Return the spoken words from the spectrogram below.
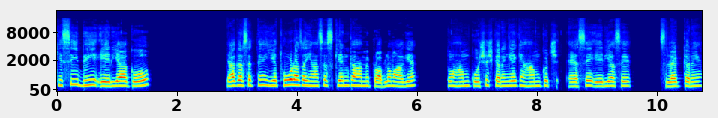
किसी भी एरिया को क्या कर सकते हैं, ये थोड़ा सा यहाँ से स्किन का हमें प्रॉब्लम आ गया तो हम कोशिश करेंगे कि हम कुछ ऐसे एरिया से सिलेक्ट करें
